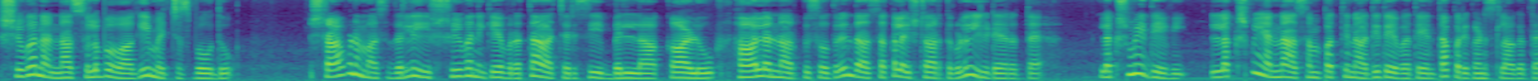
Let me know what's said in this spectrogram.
ಶಿವನನ್ನು ಸುಲಭವಾಗಿ ಮೆಚ್ಚಿಸಬಹುದು ಶ್ರಾವಣ ಮಾಸದಲ್ಲಿ ಶಿವನಿಗೆ ವ್ರತ ಆಚರಿಸಿ ಬೆಲ್ಲ, ಕಾಳು, ಹಾಲನ್ನು ಅರ್ಪಿಸೋದ್ರಿಂದ ಸಕಲ ಇಷ್ಟಾರ್ಥಗಳು ಈಡೇರುತ್ತೆ. ಲಕ್ಷ್ಮೀ ದೇವಿ ಲಕ್ಷ್ಮಿಯನ್ನ ಸಂಪತ್ತಿನ ಅಧಿದೇವತೆ ಅಂತ ಪರಿಗಣಿಸಲಾಗುತ್ತೆ.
